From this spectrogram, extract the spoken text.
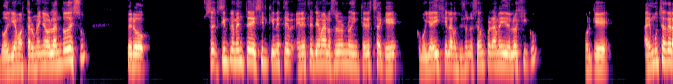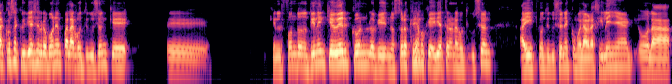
podríamos estar un año hablando de eso, pero simplemente decir que en este, en este tema a nosotros nos interesa que, como ya dije, la Constitución no sea un programa ideológico, porque hay muchas de las cosas que hoy día se proponen para la Constitución que, eh, que en el fondo no tienen que ver con lo que nosotros creemos que debería estar en una Constitución. Hay constituciones como la brasileña o la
